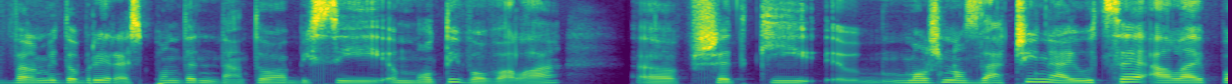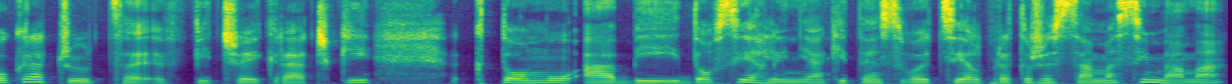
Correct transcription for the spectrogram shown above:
veľmi dobrý respondent na to, aby si motivovala všetky e, možno začínajúce, ale aj pokračujúce fitšejkračky k tomu, aby dosiahli nejaký ten svoj cieľ, pretože sama si mama,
